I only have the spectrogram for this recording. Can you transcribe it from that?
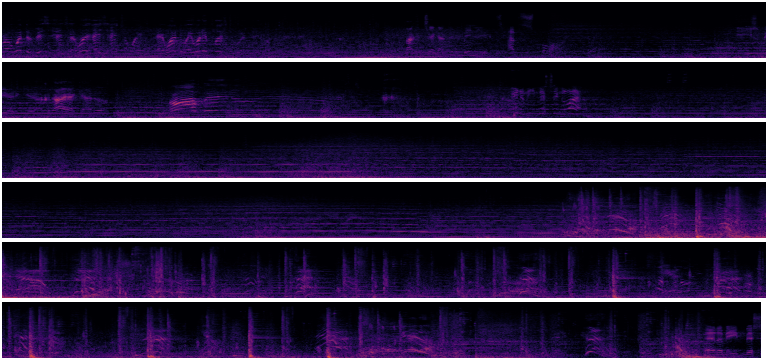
bro, what division? Ain't you, what, ain't, ain't you in, hey, what, wait, what they placed you in? I can check out the Minions have spawned. Yeah, you should be able to get out, because I had got up. Oh, man. Enemy missing left.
